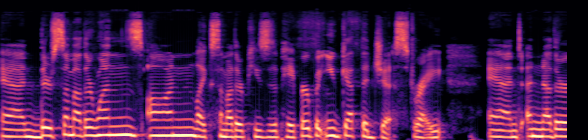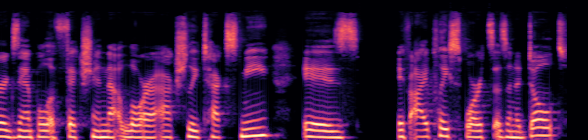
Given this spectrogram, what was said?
and there's some other ones on like some other pieces of paper, but you get the gist, right? And another example of fiction that Laura actually texted me is if I play sports as an adult,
